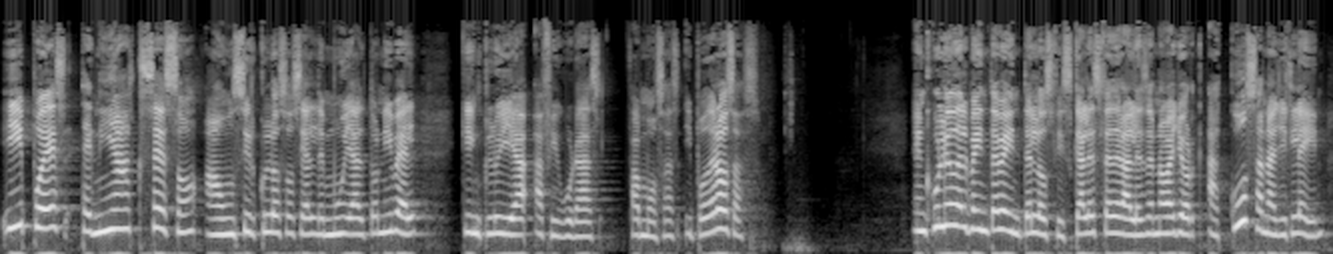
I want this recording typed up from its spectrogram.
y pues tenía acceso a un círculo social de muy alto nivel que incluía a figuras famosas y poderosas. En julio del 2020, los fiscales federales de Nueva York acusan a Ghislaine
